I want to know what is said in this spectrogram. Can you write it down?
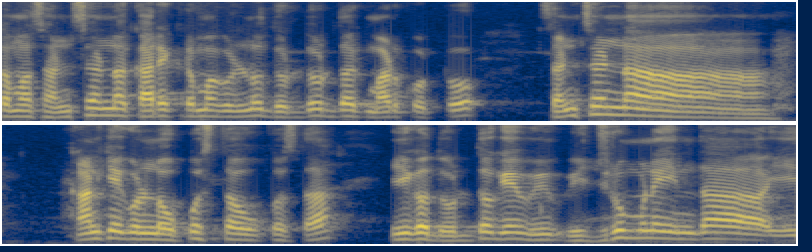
ತಮ್ಮ ಸಣ್ಣ ಸಣ್ಣ ಕಾರ್ಯಕ್ರಮಗಳನ್ನು ದೊಡ್ಡ ದೊಡ್ಡದಾಗಿ ಮಾಡಿಕೊಟ್ಟು, ಸಣ್ಣ ಸಣ್ಣ ಕಾಣಿಕೆಗಳನ್ನ ಒಪ್ಪಿಸ್ತಾ ಒಪ್ಪಿಸ್ತಾ ಈಗ ದೊಡ್ಡಗೆ ವಿಜೃಂಭಣೆಯಿಂದ ಈ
